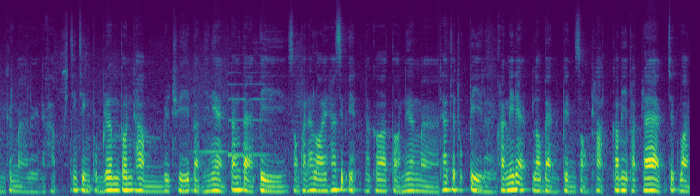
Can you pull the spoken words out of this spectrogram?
ำกันมาเลยนะครับ จริง ๆ ผมเริ่มต้นทำรีทรีตแบบนี้เนี่ยตั้งแต่ปี 2551 แล้วก็ต่อเนื่องมาแทบจะทุกปีเลย ครั้งนี้เนี่ยเราแบ่งเป็น 2 ผลัดก็มีผลัดแรก 7 วัน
